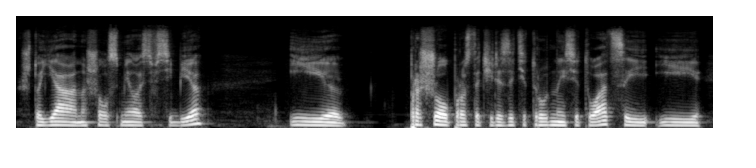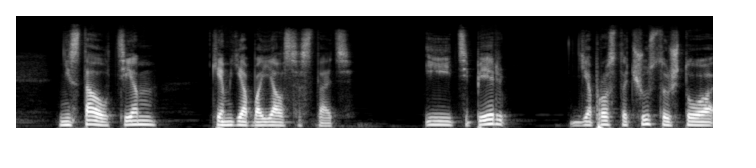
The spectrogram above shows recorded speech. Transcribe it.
что я нашел смелость в себе и прошел просто через эти трудные ситуации и не стал тем, кем я боялся стать. И теперь я просто чувствую, что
